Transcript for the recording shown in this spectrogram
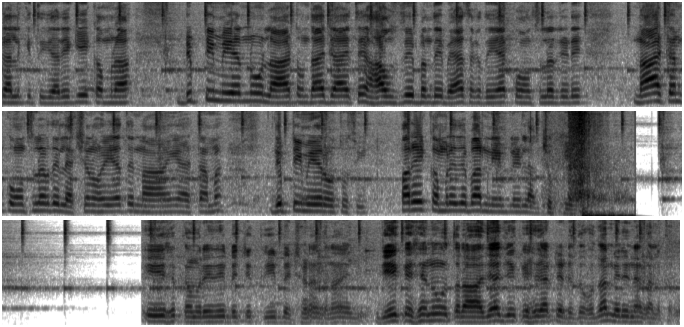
ਗੱਲ ਕੀਤੀ ਜਾ ਰਹੀ ਹੈ ਕਿ ਇਹ ਕਮਰਾ ਡਿਪਟੀ ਮੇਅਰ ਨੂੰ ਅਲਾਟ ਹੁੰਦਾ ਹੈ ਜਾਂ ਇੱਥੇ ਹਾਊਸ ਦੇ ਬੰਦੇ ਬਹਿ ਸਕਦੇ ਆ ਕੌਂਸਲਰ ਜਿਹੜੇ ਨਾ ਇਸ ਟਾਈਮ ਕੌਂਸਲਰ ਦੇ ਇਲੈਕਸ਼ਨ ਹੋਏ ਆ ਤੇ ਨਾ ਹੀ ਇਸ ਟਾਈਮ ਡਿਪਟੀ ਮੇਅਰ ਹੋ ਤੁਸੀਂ। ਪਰ ਇਹ ਕਮਰੇ ਦੇ ਬਾਹਰ ਨੇਮ ਪਲੇਟ ਲੱਗ ਚੁੱਕੀ ਹੈ। ਇਸ ਕਮਰੇ ਦੇ ਵਿੱਚ ਕੀ ਬੈਠਣਾ ਹੈ ਜੀ। ਕਿਸੇ ਨੂੰ ਇਤਰਾਜ਼ ਹੈ ਜੇ ਕਿਸੇ ਦਾ ਢਿੱਡ ਦੁਖਦਾ ਮੇਰੇ ਨਾਲ ਗੱਲ ਕਰੋ।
